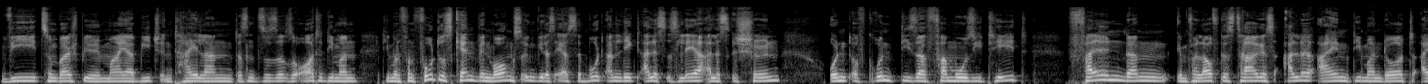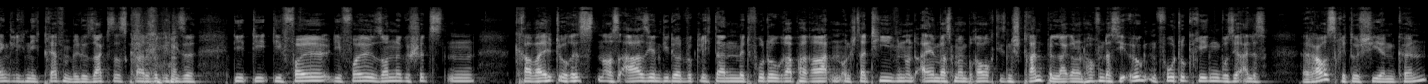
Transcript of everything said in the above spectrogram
wie zum Beispiel Maya Beach in Thailand. Das sind so, so, so Orte, die man, die man von Fotos kennt, wenn morgens irgendwie das erste Boot anlegt, alles ist leer, alles ist schön und aufgrund dieser Famosität fallen dann im Verlauf des Tages alle ein, die man dort eigentlich nicht treffen will. Du sagtest es gerade wirklich diese die die die voll die voll Sonne geschützten Krawalltouristen aus Asien, die dort wirklich dann mit Fotoapparaten und Stativen und allem, was man braucht, diesen Strand belagern und hoffen, dass sie irgendein Foto kriegen, wo sie alles rausretuschieren können.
